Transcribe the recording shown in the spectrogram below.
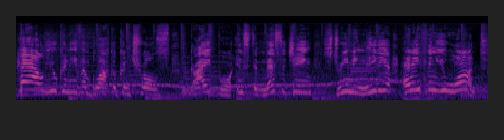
Hell, you can even block or control Skype or instant messaging, streaming media, anything you want.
